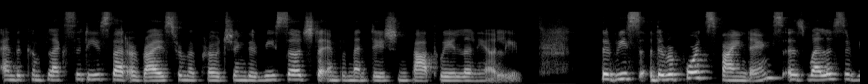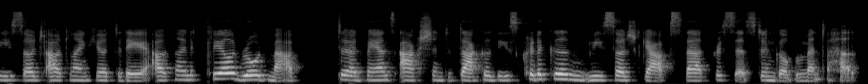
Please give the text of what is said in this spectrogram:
and the complexities that arise from approaching the research to implementation pathway linearly. The, the report's findings, as well as the research outlined here today, outline a clear roadmap to advance action to tackle these critical research gaps that persist in global mental health.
